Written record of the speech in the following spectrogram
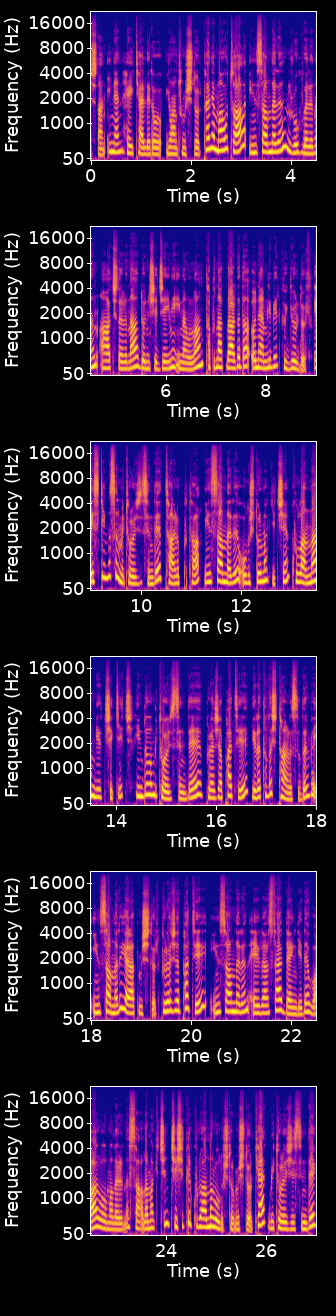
ağaçtan inen heykelleri yontmuştur. Tanem Mahutua insanların ruhlarının ağaçlarına dönüşeceğine inanılan tapınaklarda da önemli bir figürdür. Eski Mısır mitolojisinde Tanrı Ptah insanları oluşturmak için kullanılan bir çekiç. Hindu mitolojisinde Prajapati yaratılış tanrısıdır ve insanları yaratmıştır. Prajapati insanların evrensel dengede var olmalarını sağlamak için çeşitli kurallar oluşturmuştur. Kelt mitolojisinde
